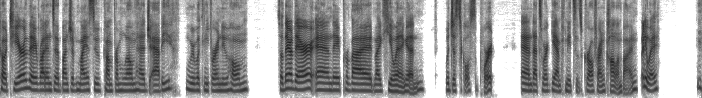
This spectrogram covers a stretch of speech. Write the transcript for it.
Kotir, they run into a bunch of mice who've come from Loamhedge Abbey. We're looking for a new home. So they're there and they provide like healing and logistical support. And that's where Gonff meets his girlfriend Columbine. Anyway,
